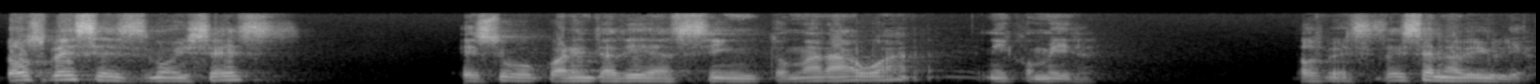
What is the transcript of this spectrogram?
Dos veces Moisés estuvo 40 días sin tomar agua ni comida. Dos veces. Es en la Biblia.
